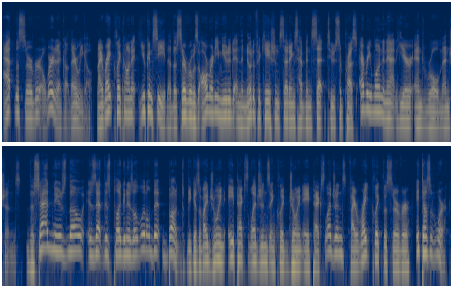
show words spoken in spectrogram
at the server, oh, where did it go? There we go. When I right click on it, you can see that the server was already muted and the notification settings have been set to suppress everyone and at here and role mentions. The sad news though is that this plugin is a little bit bugged because if I join Apex Legends and click join Apex Legends, if I right click the server, it doesn't work.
